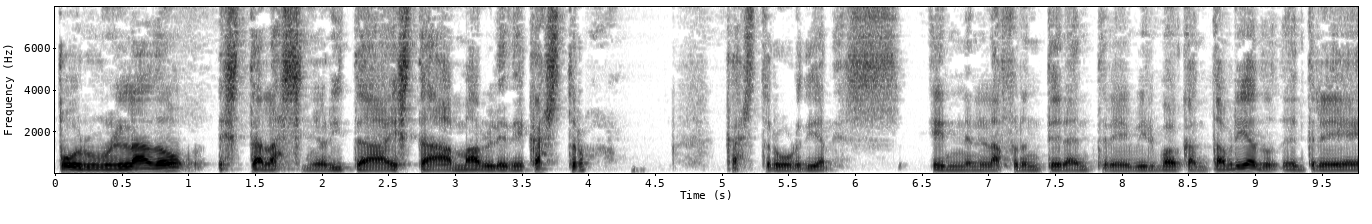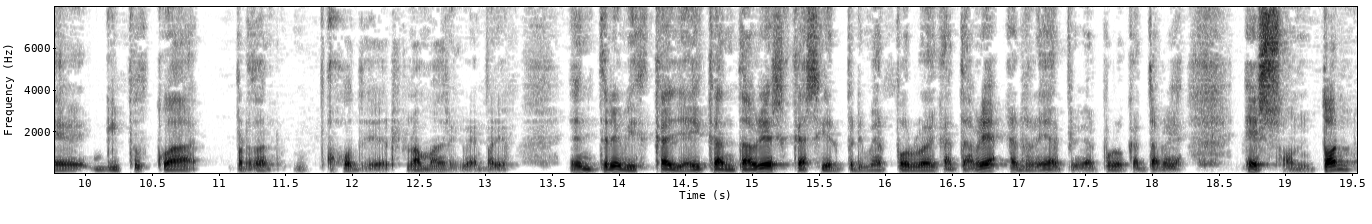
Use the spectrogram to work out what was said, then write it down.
por un lado está la señorita esta amable de Castro, Castro Urdiales, en la frontera entre Bilbao y Cantabria, entre Guipúzcoa, perdón, joder, la madre que me parió, entre Vizcaya y Cantabria, es casi el primer pueblo de Cantabria, en realidad el primer pueblo de Cantabria es Sontón,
